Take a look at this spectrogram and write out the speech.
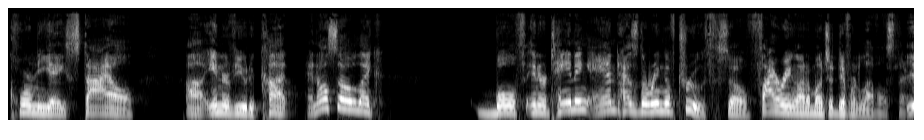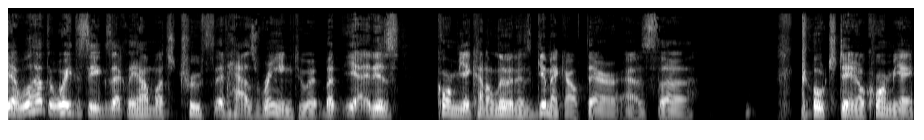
Cormier style uh, interview to cut, and also like both entertaining and has the ring of truth. So firing on a bunch of different levels there. Yeah, we'll have to wait to see exactly how much truth it has ringing to it. But yeah, it is Cormier kind of living his gimmick out there as uh, Coach Daniel Cormier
